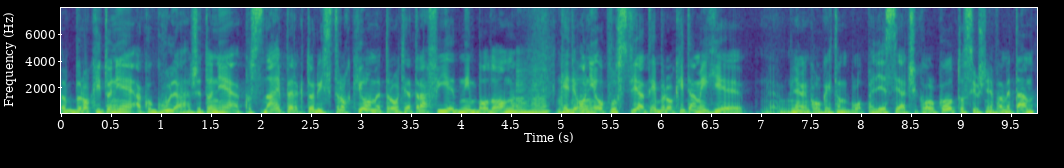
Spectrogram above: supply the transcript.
broky to nie je ako guľa, že to nie je ako snajper, ktorý z troch kilometrov ťa trafí jedným bodom. Mhm. Keď oni opustia tie broky, tam ich je, neviem koľko ich tam bolo, 50 či koľko, to si už nepamätám,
